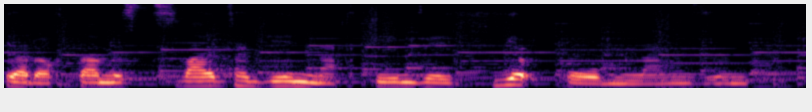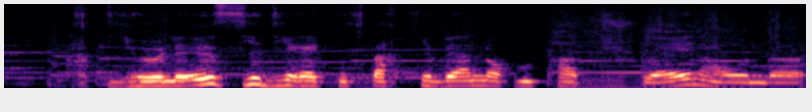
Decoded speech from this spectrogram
Ja doch, da müsste es weitergehen, nachdem wir hier oben lang sind. Ach, die Höhle ist hier direkt. Ich dachte, hier wären noch ein paar Trainer unter.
